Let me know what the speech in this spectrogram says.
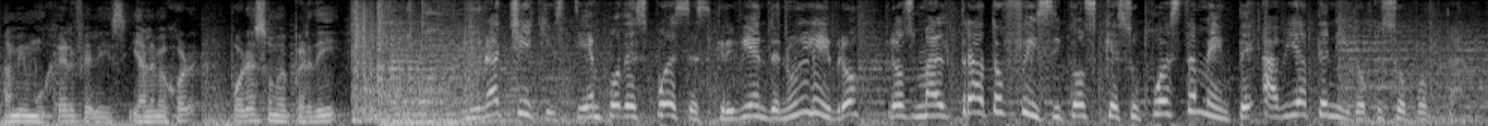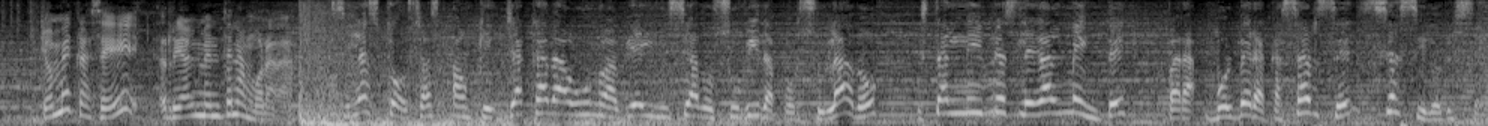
a mi mujer feliz. Y a lo mejor por eso me perdí. y una chiquis tiempo después escribiendo en un libro los maltratos físicos que supuestamente había tenido que soportar. Yo me casé realmente enamorada. Así las cosas, aunque ya cada uno había iniciado su vida por su lado, están libres legalmente para volver a casarse si así lo desean.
